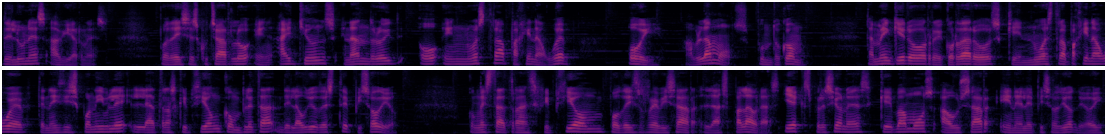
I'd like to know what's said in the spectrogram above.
de lunes a viernes. Podéis escucharlo en iTunes, en Android o en nuestra página web hoyhablamos.com. También quiero recordaros que en nuestra página web tenéis disponible la transcripción completa del audio de este episodio. Con esta transcripción podéis revisar las palabras y expresiones que vamos a usar en el episodio de hoy.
